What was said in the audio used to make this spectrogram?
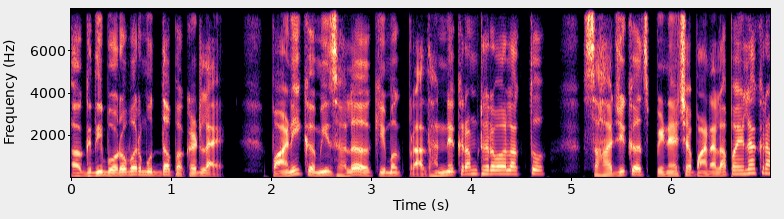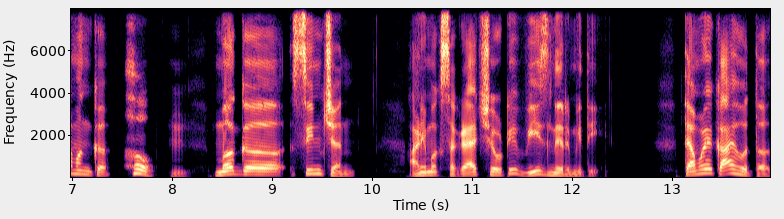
अगदी बरोबर मुद्दा पकडलाय. पाणी कमी झालं की मग प्राधान्यक्रम ठरवावा लागतो. साहजिकच पिण्याच्या पाण्याला पहिला क्रमांक. हो. मग सिंचन आणि मग सगळ्यात शेवटी वीज निर्मिती. त्यामुळे काय होतं?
